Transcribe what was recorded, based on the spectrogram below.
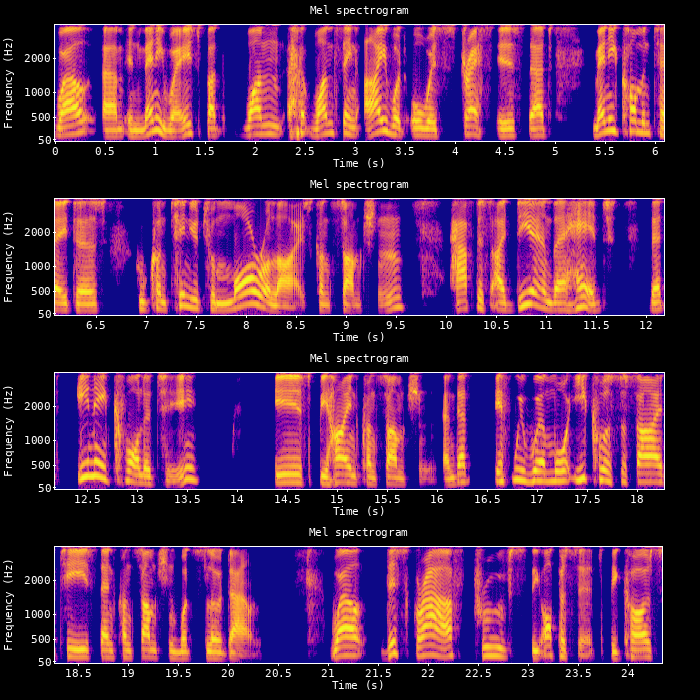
Well, um, in many ways, but one, one thing I would always stress is that many commentators who continue to moralize consumption have this idea in their head that inequality is behind consumption and that if we were more equal societies, then consumption would slow down. Well, this graph proves the opposite because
